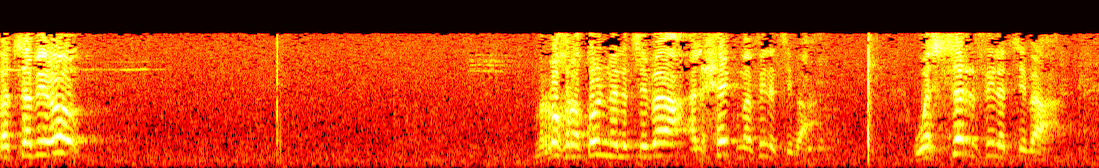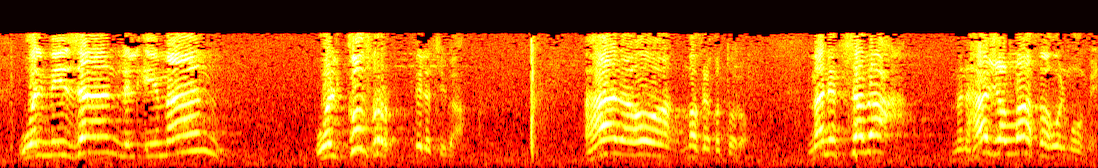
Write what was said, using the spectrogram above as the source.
فاتبعوه. مرة أخرى قلنا الاتباع الحكمة في الاتباع والسر في الاتباع والميزان للإيمان والكفر في الاتباع. هذا هو مفرق الطرق. من اتبع منهاج الله فهو المؤمن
